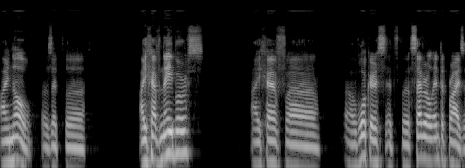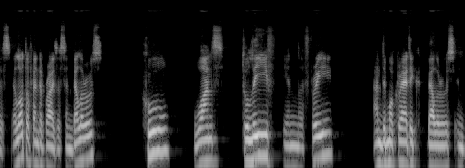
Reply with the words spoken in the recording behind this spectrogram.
I know that uh, I have neighbors, I have uh, uh, workers at several enterprises, a lot of enterprises in Belarus, who wants to live in a free and democratic Belarus in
